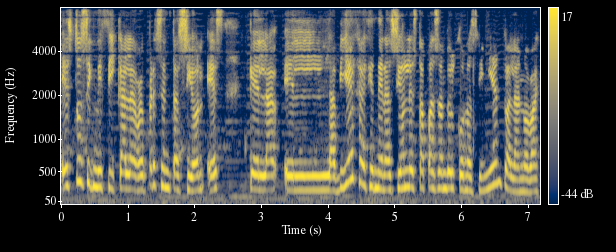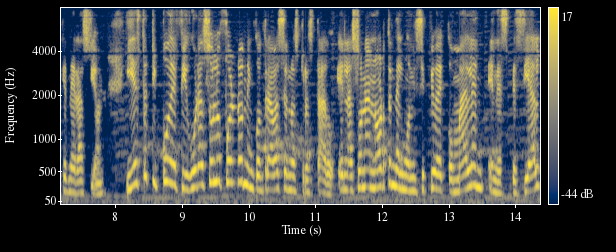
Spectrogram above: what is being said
Esto significa la representación es que la, la vieja generación le está pasando el conocimiento a la nueva generación. Y este tipo de figuras solo fueron encontradas en nuestro estado, en la zona norte, en el municipio de Comala en, especial,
